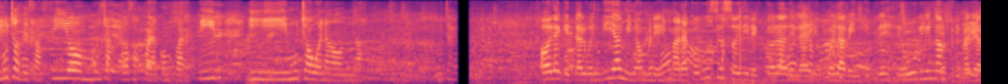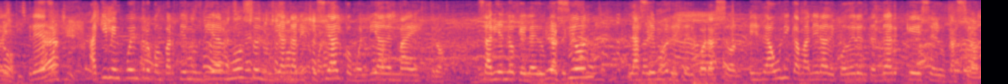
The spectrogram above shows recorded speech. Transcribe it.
muchos desafíos, muchas cosas para compartir y mucha buena onda. Hola, ¿qué tal? Buen día. Mi nombre es Mara Cobucio, soy directora de la Escuela 23 de Hurlingham, primaria 23. Aquí me encuentro compartiendo un día hermoso en un día tan especial como el Día del Maestro, sabiendo que la educación la hacemos desde el corazón. Es la única manera de poder entender qué es educación.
